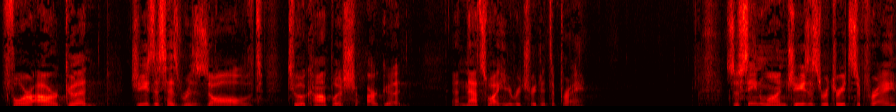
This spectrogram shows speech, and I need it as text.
for our good. Jesus has resolved to accomplish our good, and that's why he retreated to pray. So, scene one, Jesus retreats to pray.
